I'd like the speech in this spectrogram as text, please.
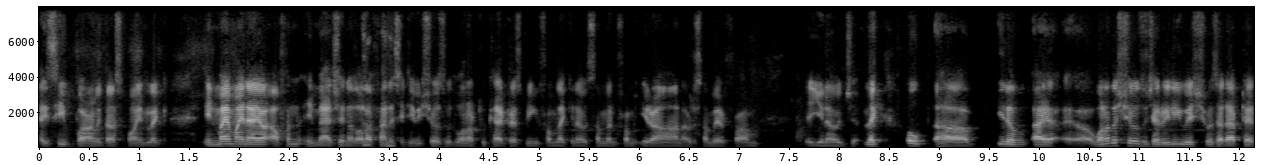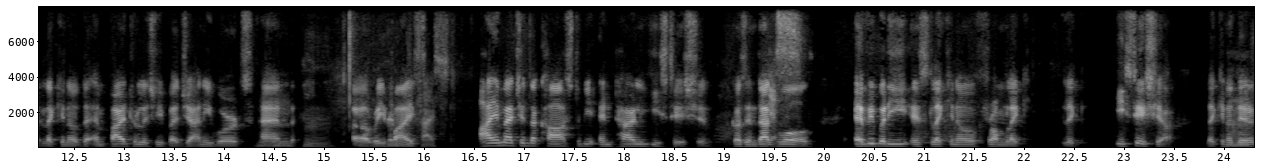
I see Paramita's point. Like in my mind, I often imagine a lot of fantasy TV shows with one or two characters being from like you know someone from Iran or somewhere from you know like oh uh, you know I uh, one of the shows which I really wish was adapted like you know the Empire trilogy by Janny Wurts and Hmm. uh, Ray Remedy Feist. I imagine the cast to be entirely East Asian because in that Yes. world, everybody is like you know from like like East Asia. Like you know, Mhm. there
